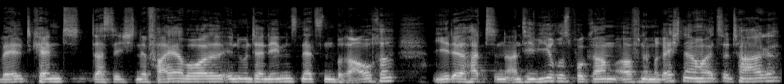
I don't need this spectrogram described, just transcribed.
Welt kennt, dass ich eine Firewall in Unternehmensnetzen brauche. Jeder hat ein Antivirusprogramm auf einem Rechner heutzutage,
